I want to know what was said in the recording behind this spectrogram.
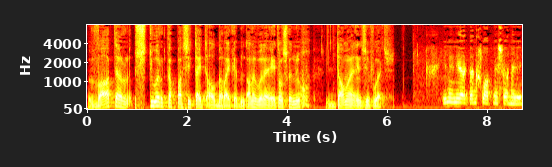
waterstoorkapasiteit al bereik het? Met ander woorde, het ons genoeg damme ensovoorts? Nee nee, nee ek dink glad nie so nie.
